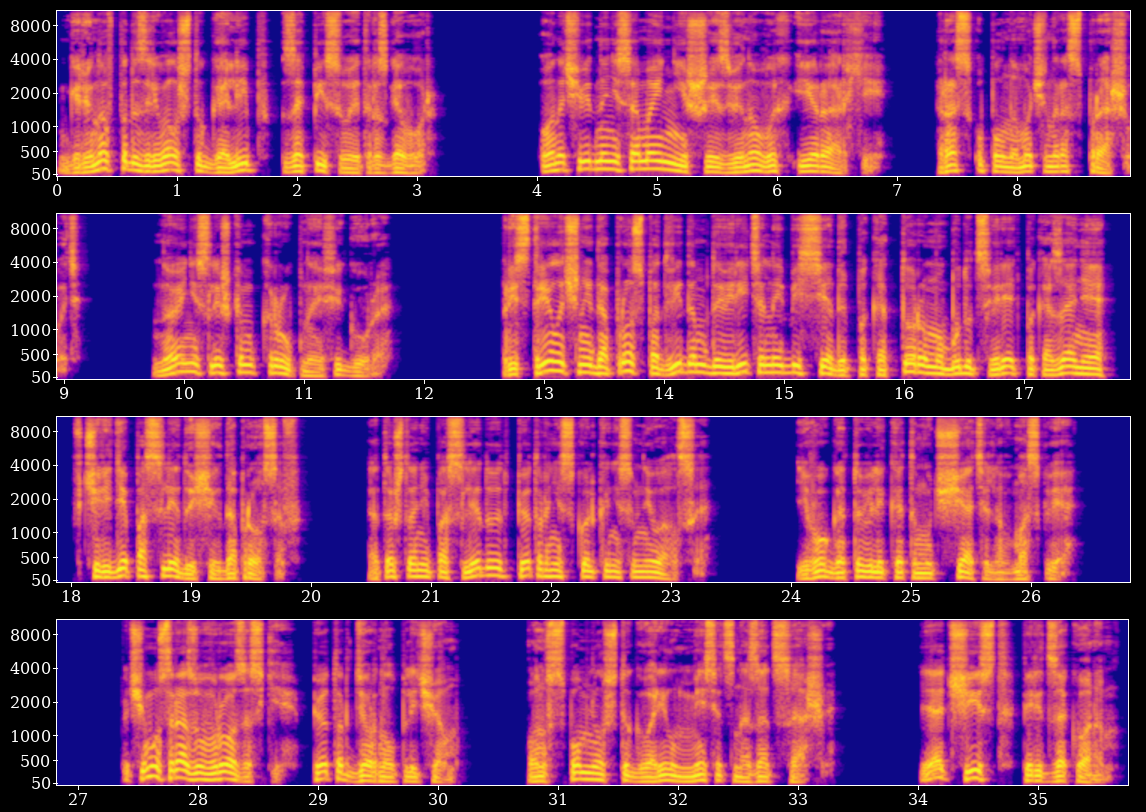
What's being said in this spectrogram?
Горюнов подозревал, что Галиб записывает разговор. Он, очевидно, не самое низшее звено в их иерархии, раз уполномочен расспрашивать, но и не слишком крупная фигура. Пристрелочный допрос под видом доверительной беседы, по которому будут сверять показания в череде последующих допросов. А то, что они последуют, Петр нисколько не сомневался. Его готовили к этому тщательно в Москве. «Почему сразу в розыске?» – Петр дернул плечом. Он вспомнил, что говорил месяц назад Саше. «Я чист перед законом».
